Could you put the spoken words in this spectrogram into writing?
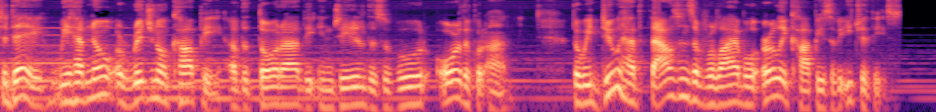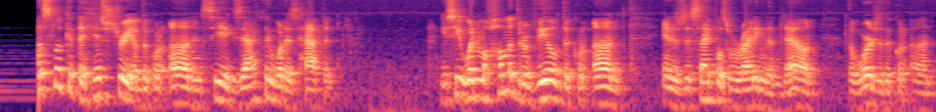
Today, we have no original copy of the Torah, the Injil, the Zabur, or the Quran, though we do have thousands of reliable early copies of each of these. Let's look at the history of the Quran and see exactly what has happened. You see, when Muhammad revealed the Quran and his disciples were writing them down, the words of the Quran,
